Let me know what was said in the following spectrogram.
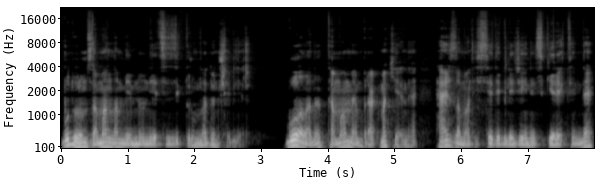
Bu durum zamanla memnuniyetsizlik durumuna dönüşebilir. Bu alanı tamamen bırakmak yerine her zaman hissedebileceğiniz, gerektiğinde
